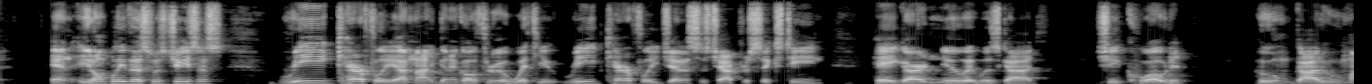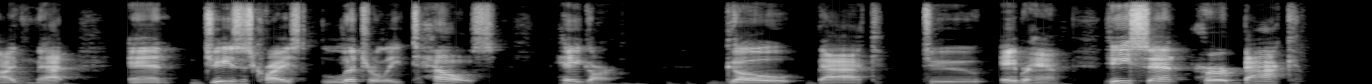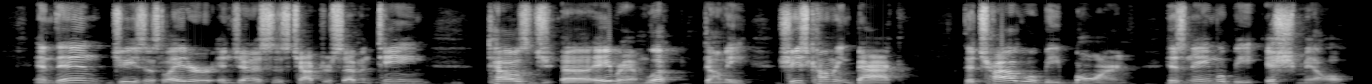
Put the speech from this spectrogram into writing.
And you don't believe this was Jesus? Read carefully. I'm not going to go through it with you. Read carefully Genesis chapter 16. Hagar knew it was God. She quoted whom God whom I've met. And Jesus Christ literally tells Hagar, go back to Abraham. He sent her back. And then Jesus later in Genesis chapter 17 tells uh, Abraham, look, dummy, she's coming back. The child will be born. His name will be Ishmael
